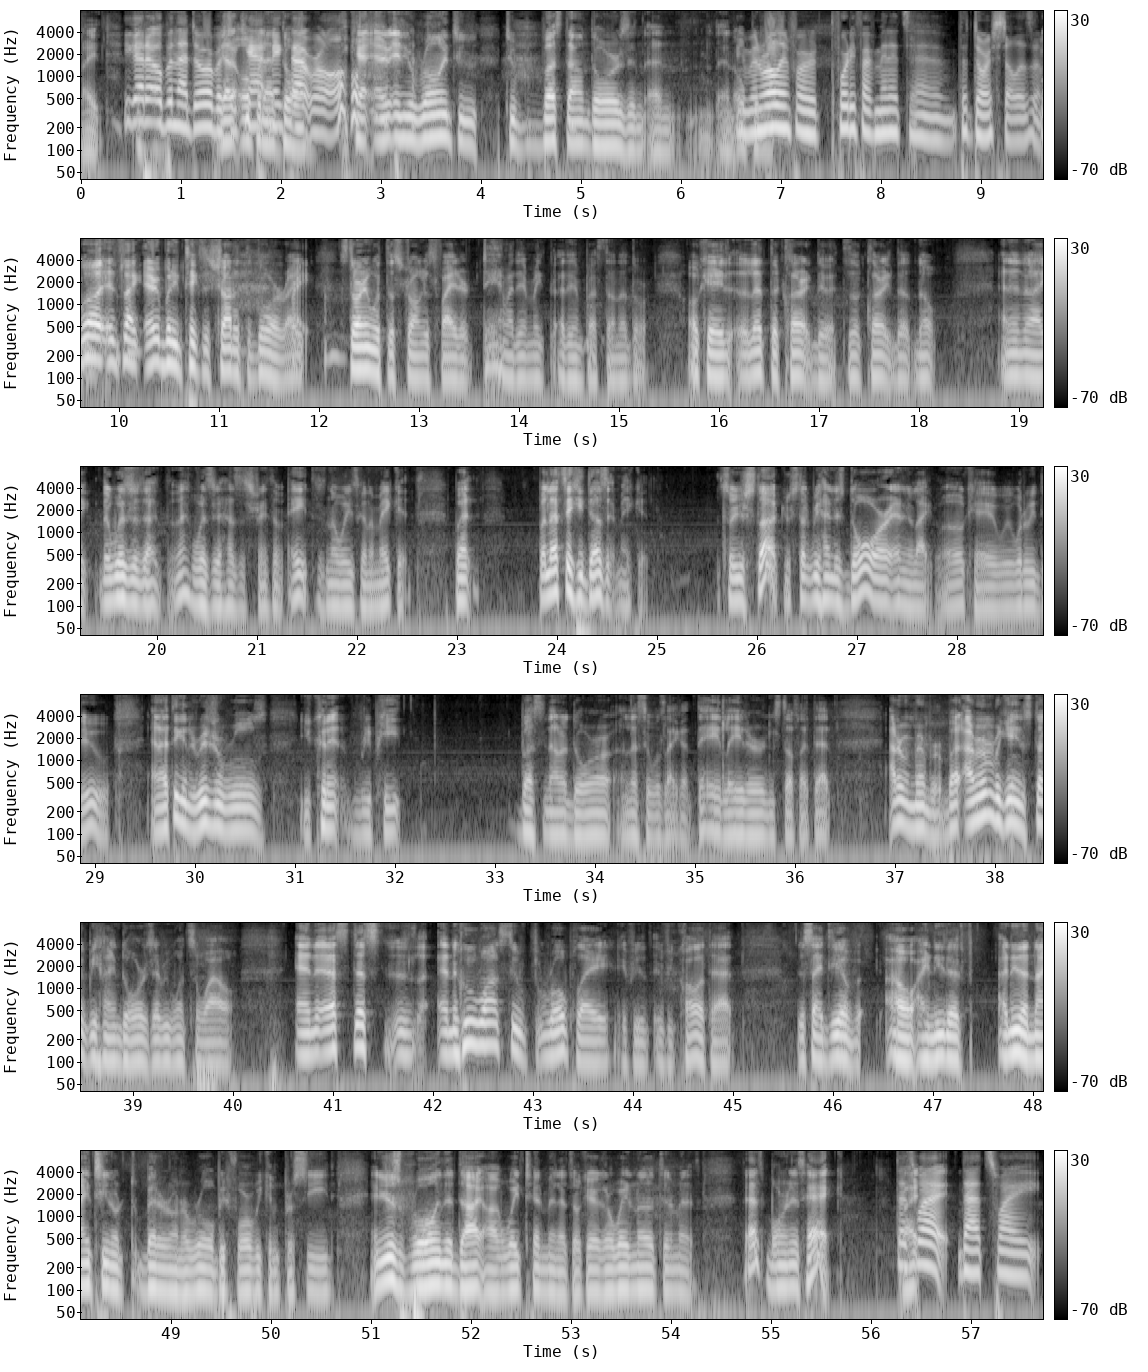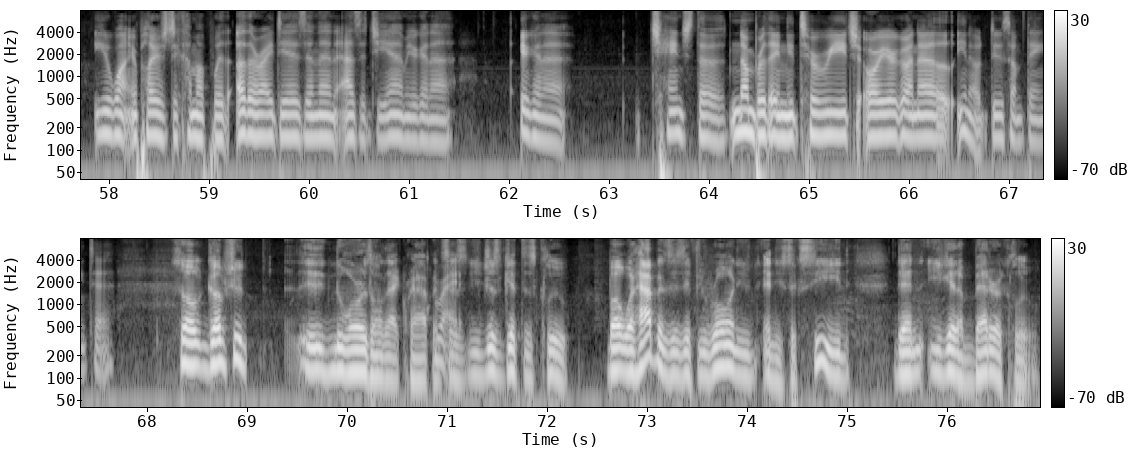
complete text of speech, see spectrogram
right? You got to open that door, but You you, can't that make door. that roll. You and, and you're rolling to to bust down doors and and and You've been rolling for 45 minutes and the door still isn't. Well, moving. it's like everybody takes a shot at the door, right? Right. Starting with the strongest fighter. Damn, I didn't make, I didn't bust down the door. Okay, let the cleric do it. The cleric does nope. And then like the wizard, that wizard has a strength of eight. There's no way he's gonna make it. But, but let's say he doesn't make it. So you're stuck. You're stuck behind this door, and you're like, okay, what do we do? And I think in the original rules, you couldn't repeat busting down a door unless it was like a day later and stuff like that. I don't remember, but I remember getting stuck behind doors every once in a while, and that's that's and who wants to role play if you if you call it that, this idea of oh I need a I need a 19 or better on a roll before we can proceed, and you're just rolling the die. I'll wait 10 minutes. Okay, I'm gonna wait another 10 minutes. That's boring as heck. that's right. why that's why you want your players to come up with other ideas, and then as a GM, you're gonna you're gonna change the number they need to reach, or you're gonna you know do something to So Gumshoe ignores all that crap and Right. says you just get this clue. But what happens is if you roll and you and you succeed, then you get a better clue,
